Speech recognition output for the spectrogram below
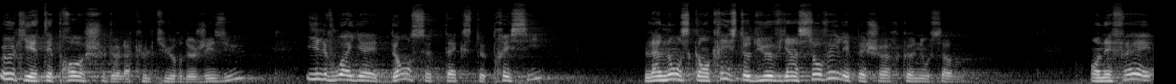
Eux qui étaient proches de la culture de Jésus, ils voyaient dans ce texte précis l'annonce qu'en Christ Dieu vient sauver les pécheurs que nous sommes. En effet,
